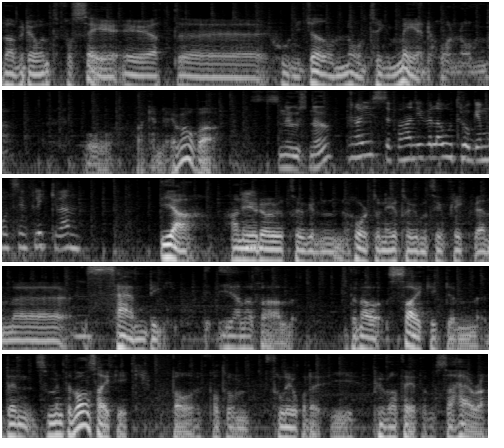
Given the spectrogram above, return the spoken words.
vad vi då inte får se är att eh, hon gör någonting med honom. Och vad kan det vara? Snoo snoo. Ja, just det, för han är väl otrogen mot sin flickvän. Ja, han är ju då otrogen, Horton är otrogen mot sin flickvän eh, Sandy. I alla fall, den här psychicen, den som inte var en psychic bara för att hon förlorade i puberteten, Sahara.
